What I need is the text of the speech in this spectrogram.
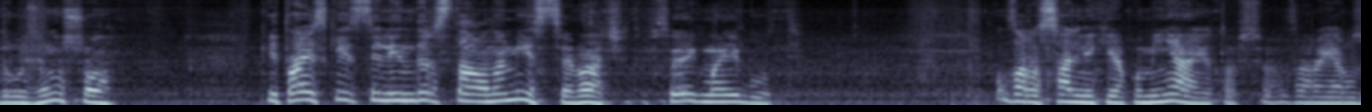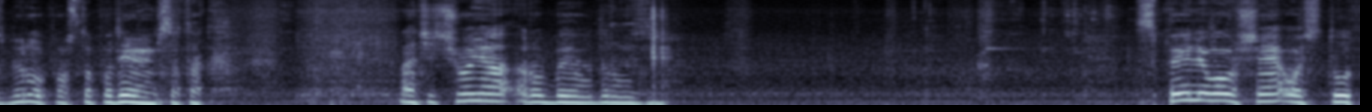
друзі, ну що, китайський циліндр став на місце, бачите, все як має бути. От зараз сальник я поміняю, то все. Зараз я розберу, просто подивимося так. Значить, що я робив, друзі? Спилював ще ось тут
